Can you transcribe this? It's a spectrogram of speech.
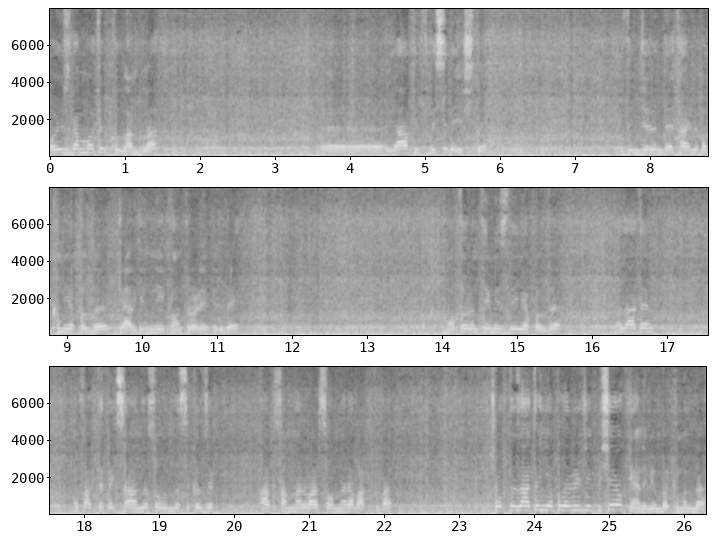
O yüzden motor kullandılar. Ee, yağ filtresi değişti. Zincirin detaylı bakımı yapıldı. Gerginliği kontrol edildi. Motorun temizliği yapıldı. Zaten ufak tefek sağında solunda sıkılacak aksamlar varsa onlara baktılar. Çok da zaten yapılabilecek bir şey yok yani bin bakımında.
